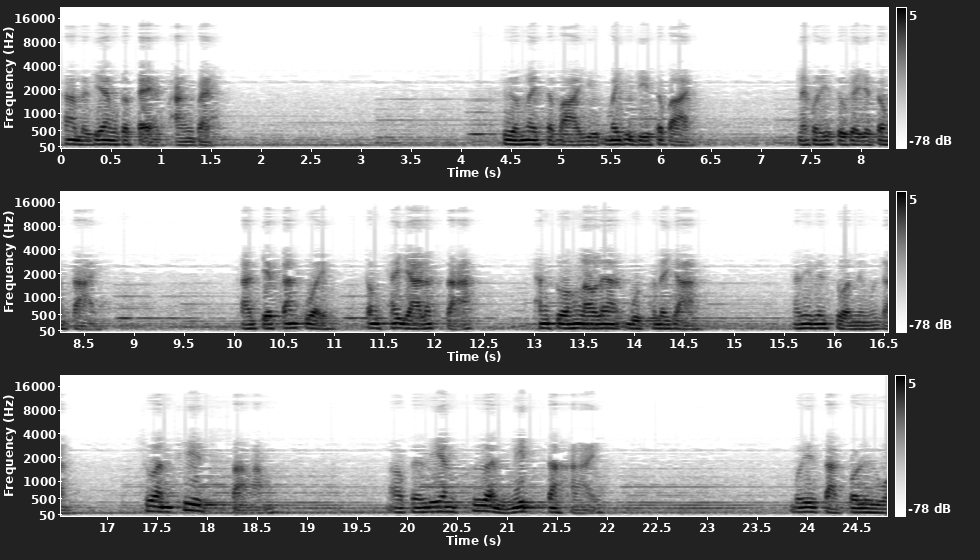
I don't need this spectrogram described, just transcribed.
ถ้าไปเลี้ยงมันก็แตกพังไปเคือไม่สบายอยู่ไม่อยู่ดีสบาย ในคนที่สุดก็จะต้องตาย การเจ็บการป่วยต้องใช้ยารักษา ทั้งตัวของเราและบุตรภรรยา อันนี้เป็นส่วนหนึ่งเหมือนกัน ส่วนที่สามเอาไปเลี้ยงเพื่อนมิตรสหาย บริษัทบริว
